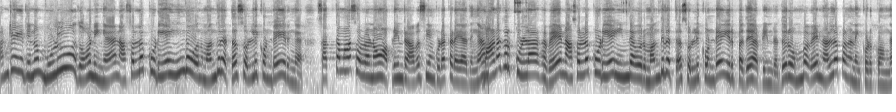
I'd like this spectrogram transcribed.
அன்றைய தினம் முழுவதும் நீங்கள் நான் சொல்லக்கூடிய இந்த ஒரு மந்திரத்தை சொல்லிக்கொண்டே இருங்க. சத்தமாக சொல்லணும் அப்படின்ற அவசியம் கூட கிடையாதுங்க. மனதிற்குள்ளாகவே நான் சொல்லக்கூடிய இந்த ஒரு மந்திரத்தை சொல்லிக்கொண்டே இருப்பது அப்படின்றது ரொம்பவே நல்ல பலனை கொடுக்குங்க.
